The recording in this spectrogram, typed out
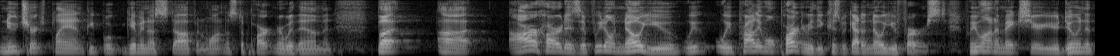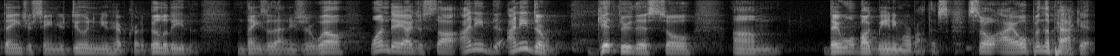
new church plan, people giving us stuff and wanting us to partner with them. And But uh, our heart is if we don't know you, we, we probably won't partner with you because we got to know you first. We want to make sure you're doing the things you're saying you're doing and you have credibility and things of that nature. Well, one day I just thought I need to, I need to get through this so um, they won't bug me anymore about this. So I open the packet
